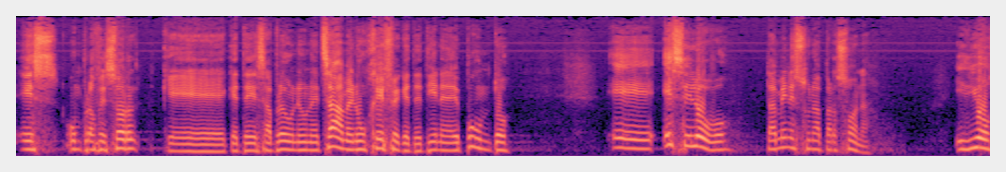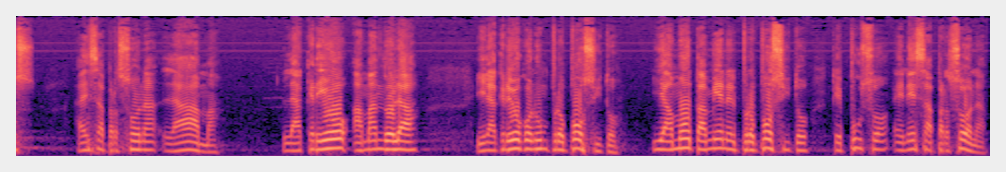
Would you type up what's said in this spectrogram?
es un profesor que, te desaprueba un examen, un jefe que te tiene de punto, eh, ese lobo también es una persona. Y Dios a esa persona la ama, la creó amándola y la creó con un propósito. Y amó también el propósito que puso en esa persona.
